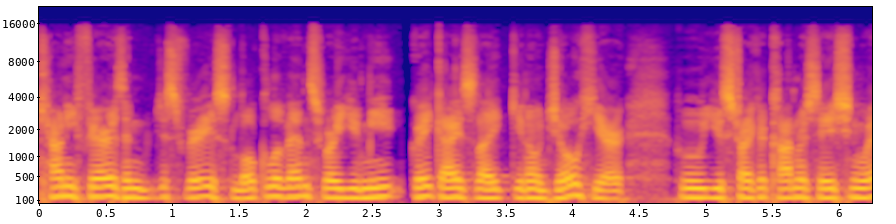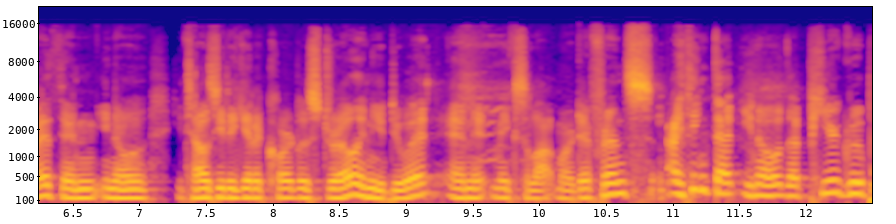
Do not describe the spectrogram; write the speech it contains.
county fairs and just various local events where you meet great guys like you know Joe here, who you strike a conversation with, and you know he tells you to get a cordless drill, and you do it, and it makes a lot more difference. I think that you know the peer group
